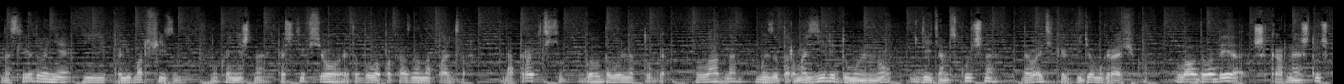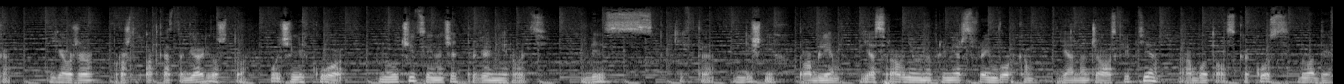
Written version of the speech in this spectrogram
наследование и полиморфизм. Ну, конечно, почти все это было показано на пальцах. На практике было довольно туго. Ладно, мы затормозили, думаю, ну, детям скучно, давайте-ка введем графику. Love 2D шикарная штучка, я уже в прошлых подкастах говорил, что очень легко научиться и начать программировать без каких-то лишних проблем. Я сравниваю, например, с фреймворком. Я на JavaScript работал с Cocos 2D.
